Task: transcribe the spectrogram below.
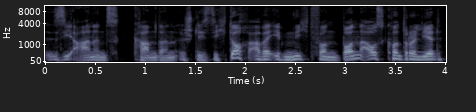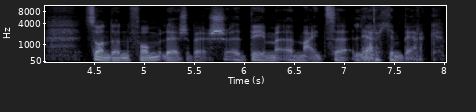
Sie ahnen es, kam dann schließlich doch, aber eben nicht von Bonn aus kontrolliert, sondern vom Leschbesch, dem Mainzer Lerchenberg.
